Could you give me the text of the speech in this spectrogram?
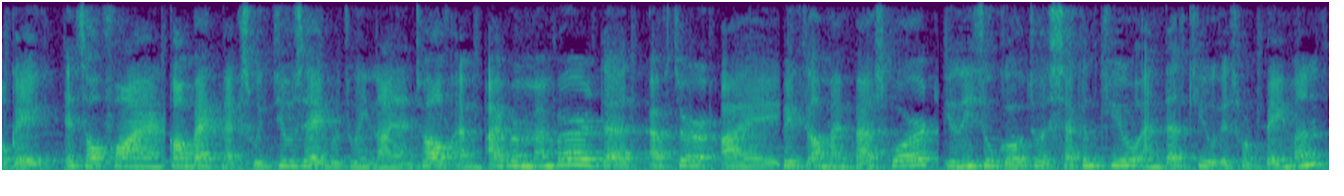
okay it's all fine. Come back next week tuesday between 9 and 12 and i remember that after i picked up my passport you need to go to a second queue and that queue is for payment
